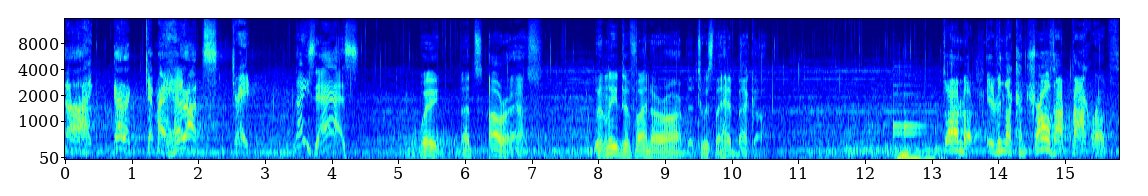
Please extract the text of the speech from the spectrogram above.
I gotta get my head on straight. Nice ass. Wait, that's our ass. We'll need to find our arm to twist the head back on. Damn it! Even the controls are backwards!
